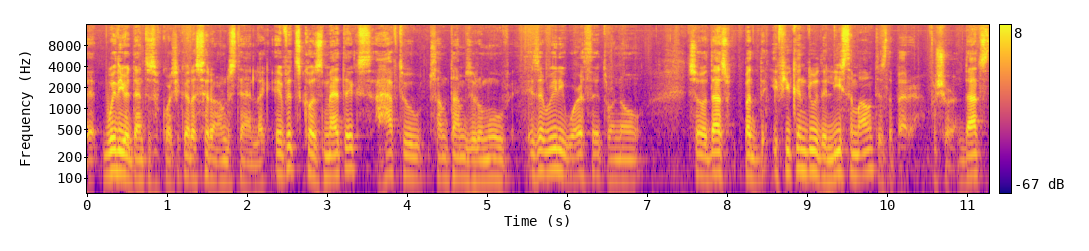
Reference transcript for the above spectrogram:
uh, With your dentist, of course, you gotta sit and understand. Like, if it's cosmetics, I have to sometimes remove. Is it really worth it or no? So that's. But the- if you can do the least amount, is the better for sure. That's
